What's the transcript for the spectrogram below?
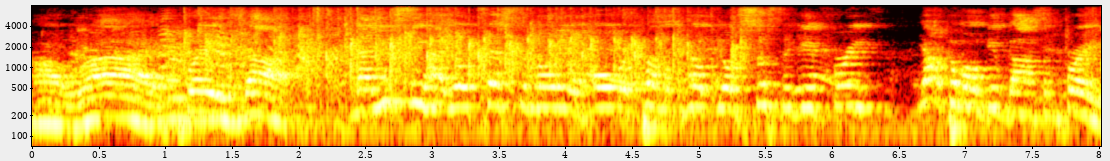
All right, praise God. Now you see how your testimony of overcoming help your sister get free. Y'all come on, give God some praise.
